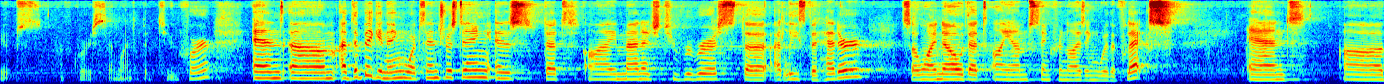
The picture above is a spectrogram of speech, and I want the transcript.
Oops, of course, I went a bit too far. And um, at the beginning, what's interesting is that I managed to reverse the, at least the header, so I know that I am synchronizing with a flex, and uh,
